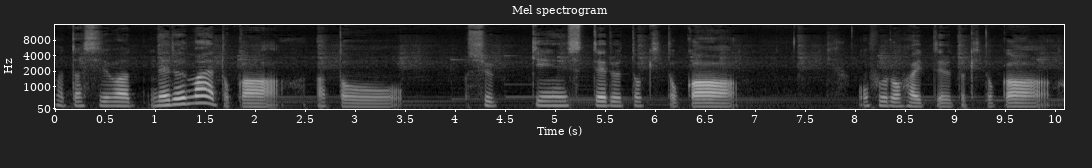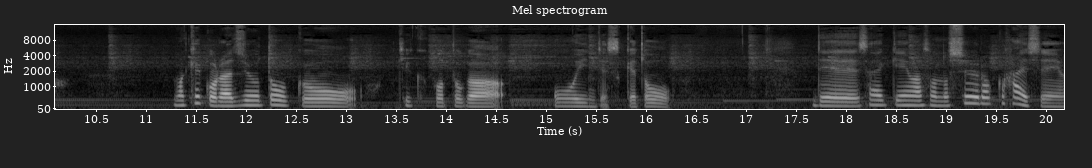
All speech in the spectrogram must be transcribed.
私は寝る前とかあと出勤してる時とかお風呂入ってる時とか、まあ、結構ラジオトークを聞くことが多いんですけどで最近はその収録配信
